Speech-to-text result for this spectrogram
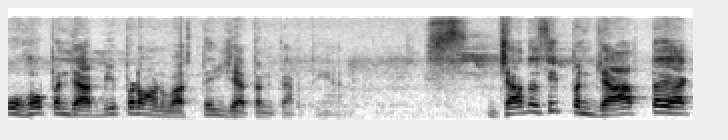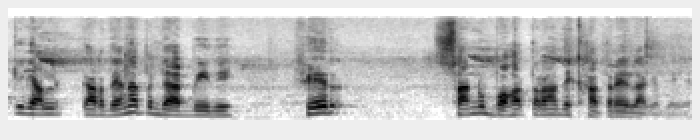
ਉਹ ਪੰਜਾਬੀ ਪੜਾਉਣ ਵਾਸਤੇ ਯਤਨ ਕਰਦੀਆਂ ਨੇ। ਜਦ ਅਸੀਂ ਪੰਜਾਬ ਤੇ ਆ ਕੇ ਗੱਲ ਕਰਦੇ ਆ ਨਾ ਪੰਜਾਬੀ ਦੀ, ਫਿਰ ਸਾਨੂੰ ਬਹੁਤ ਤਰ੍ਹਾਂ ਦੇ ਖਤਰੇ ਲੱਗਦੇ ਆ।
